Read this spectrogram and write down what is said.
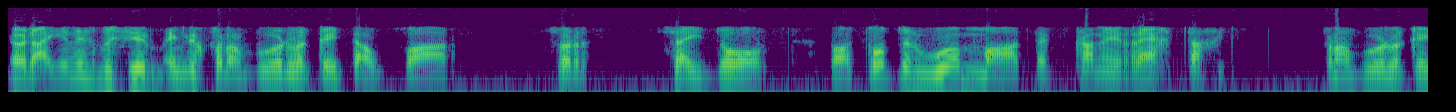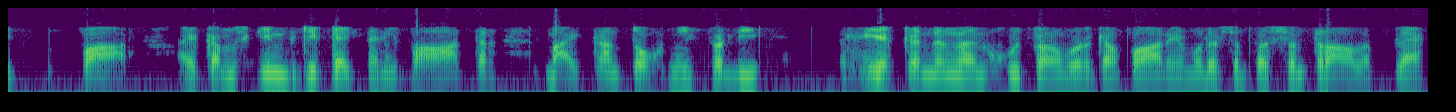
Nou daai eenheidsbestuurder eintlik verantwoordelikheid aanvaar vir sy dorp. Maar tot 'n hoë mate kan hy regtig verantwoordelikheid vaar. Hy kan miskien 'n bietjie kyk na die water, maar hy kan tog nie vir die rekeninge en goed verantwoordelik aanvaar nie, want dit is op 'n sentrale plek.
